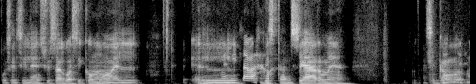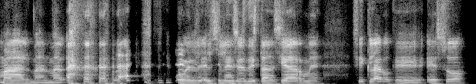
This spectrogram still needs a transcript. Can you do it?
pues el silencio es algo así como el, el distanciarme, así como mal, mal, mal. el, el, silencio es distanciarme. Sí, claro que eso,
